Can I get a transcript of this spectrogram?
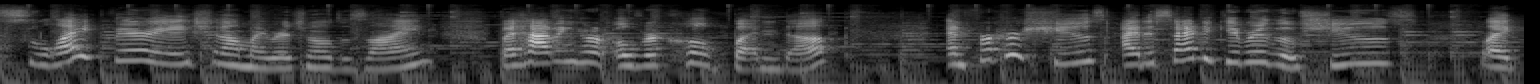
a slight variation on my original design by having her overcoat buttoned up. And for her shoes, I decided to give her those shoes, like,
